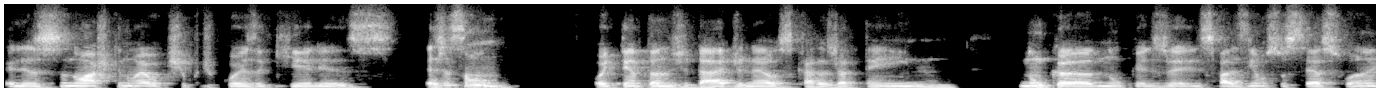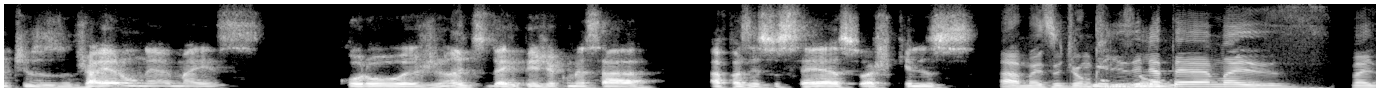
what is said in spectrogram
eles não acho que não é o tipo de coisa que eles. Eles já são 80 anos de idade, né? Os caras já têm. Nunca, nunca eles, eles faziam sucesso antes, já eram, né? Mais coroas antes do RPG começar a fazer sucesso. Acho que eles. Ah, mas o John Cleese, não... ele até é mais. mais.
